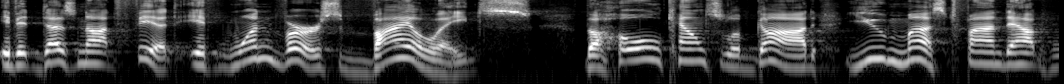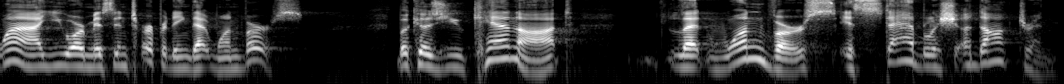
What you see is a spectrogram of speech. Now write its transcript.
if it does not fit, if one verse violates the whole counsel of God, you must find out why you are misinterpreting that one verse. Because you cannot let one verse establish a doctrine.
